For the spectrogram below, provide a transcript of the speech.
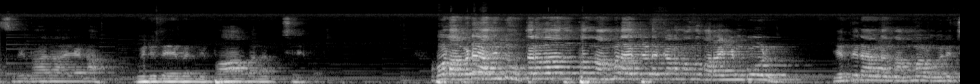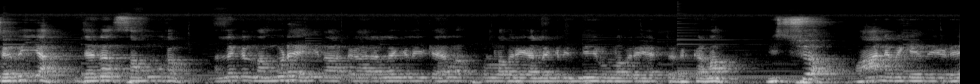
ശ്രീനാരായണ ഗുരുദേവൻ വിഭാവനം ചെയ്തത് അപ്പോൾ അവിടെ അതിന്റെ ഉത്തരവാദിത്വം നമ്മൾ ഏറ്റെടുക്കണമെന്ന് പറയുമ്പോൾ എന്തിനാണ് നമ്മൾ ഒരു ചെറിയ ജനസമൂഹം അല്ലെങ്കിൽ നമ്മുടെ ഈ നാട്ടുകാർ അല്ലെങ്കിൽ ഈ കേരളത്തിലുള്ളവരെ അല്ലെങ്കിൽ ഇന്ത്യയിലുള്ളവരെ ഏറ്റെടുക്കണം? വിശ്വ മാനവികതയുടെ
